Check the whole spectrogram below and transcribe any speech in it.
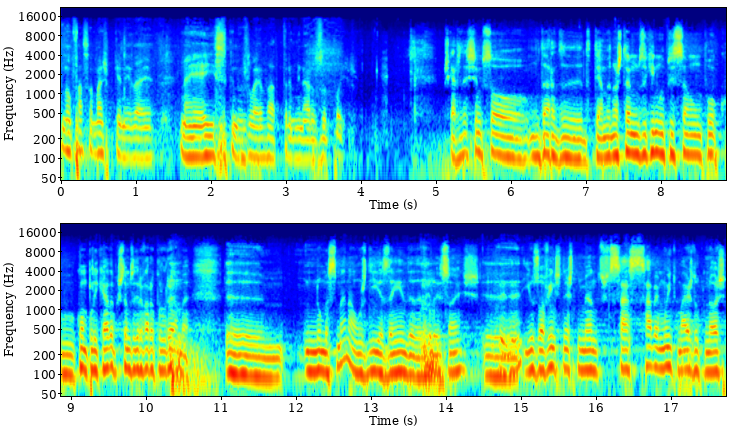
Não faça mais pequena ideia. Nem é isso que nos leva a determinar os apoios. Mas, Carlos, deixem-me só mudar de, de, tema. Nós estamos aqui numa posição um pouco complicada, porque estamos a gravar o programa uh, numa semana, há uns dias ainda das eleições, eh, uhum. e os ouvintes neste momento sabem muito mais do que nós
